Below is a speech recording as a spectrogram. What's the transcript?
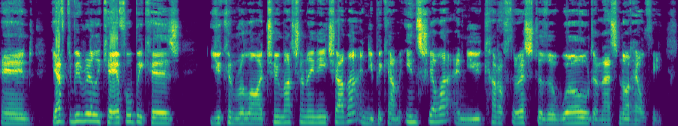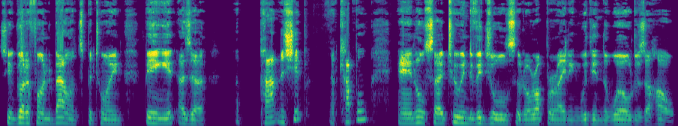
And you have to be really careful because you can rely too much on each other and you become insular and you cut off the rest of the world, and that's not healthy. So you've got to find a balance between being it as a partnership, a couple, and also two individuals that are operating within the world as a whole.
